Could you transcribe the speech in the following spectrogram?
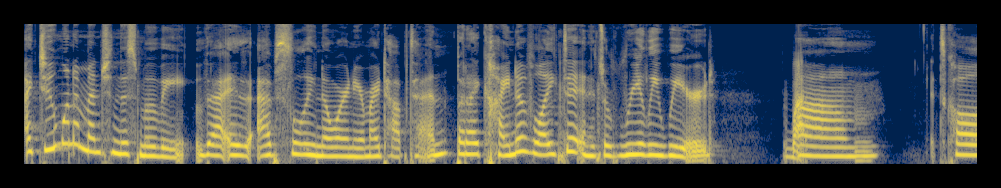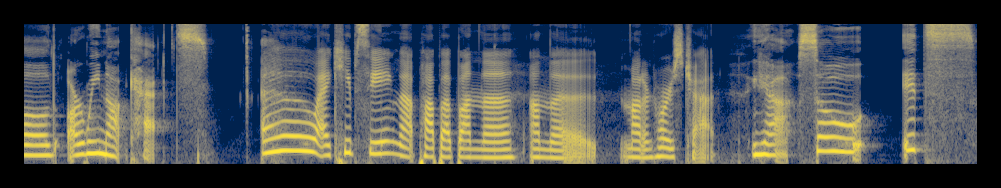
I do want to mention this movie that is absolutely nowhere near my top 10, but I kind of liked it and it's really weird. Wow. Um it's called Are We Not Cats? Oh, I keep seeing that pop up on the on the Modern Horrors chat. Yeah. So it's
